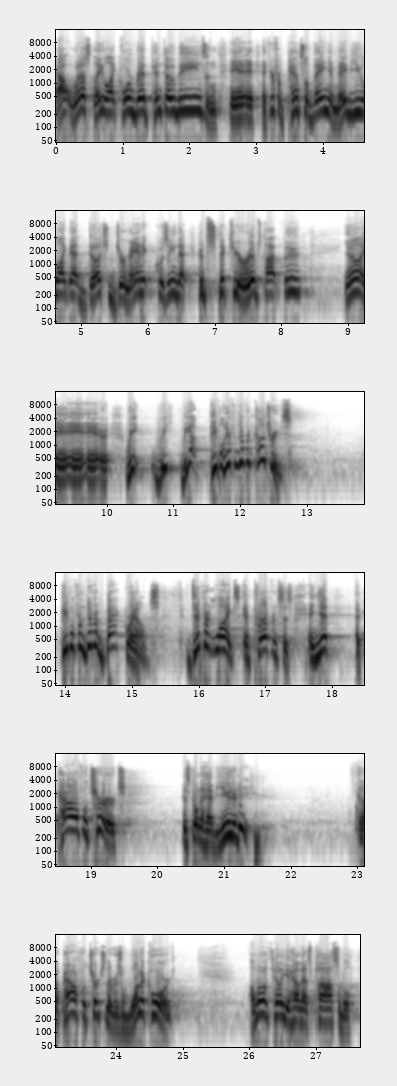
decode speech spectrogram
out west, they like cornbread pinto beans. And, and, if you're from Pennsylvania, maybe you like that Dutch Germanic cuisine, that good stick to your ribs type food. You know, and, and we, we, we got people here from different countries. People from different backgrounds, different likes and preferences. And yet, a powerful church is going to have unity. In a powerful church, there is one accord. I'm going to tell you how that's possible,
